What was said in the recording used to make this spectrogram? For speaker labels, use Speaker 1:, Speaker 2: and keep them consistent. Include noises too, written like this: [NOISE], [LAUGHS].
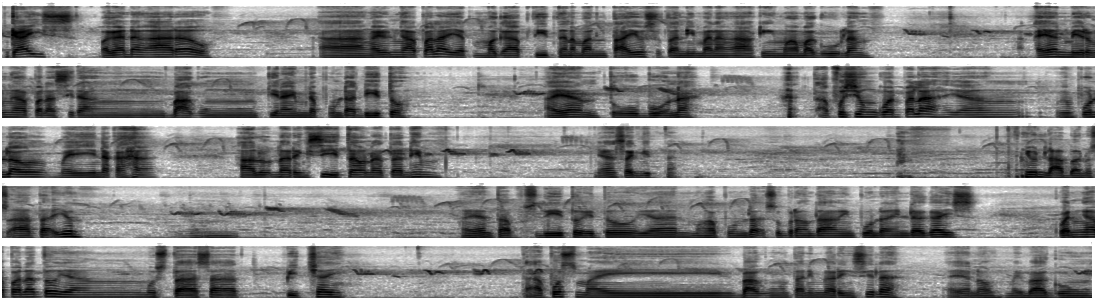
Speaker 1: Guys, magandang araw. Ah, ngayon nga pala, mag-update na naman tayo sa taniman ng aking mga magulang. Ayan, meron nga pala silang bagong tinanim na punda dito. Ayan, tubo na. [LAUGHS] Tapos yung kwan pala, yung, yung punla, oh, may nakahalo na ring sitaw na tanim. Yan, sa gitna. [CLEARS THROAT] yun, labanos ata yun. Ayan, tapos dito, ito, yan, mga punla. Sobrang daming punla nila, guys. Kwan nga pala to, yung mustasa at pichay. Tapos may bagong tanim na rin sila. Ayan o, may bagong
